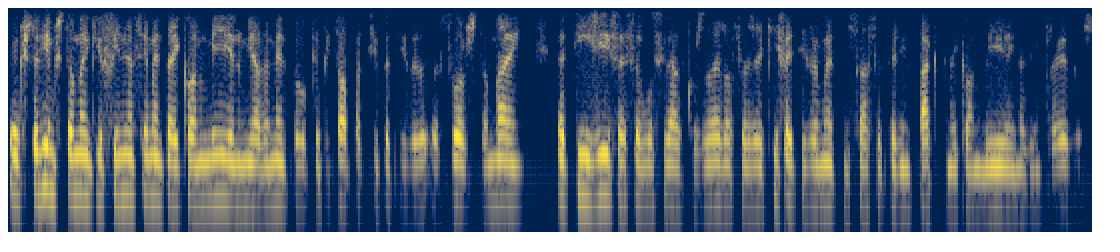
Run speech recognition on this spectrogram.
Gostaríamos também que o financiamento da economia, nomeadamente pelo capital participativo Açores, também atingisse essa velocidade de cruzeiro, ou seja, que efetivamente começasse a ter impacto na economia e nas empresas.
